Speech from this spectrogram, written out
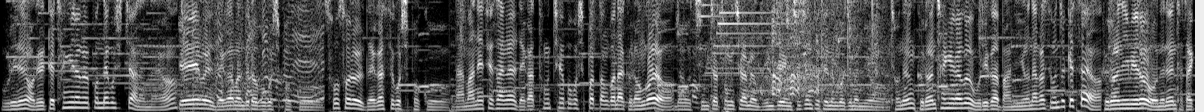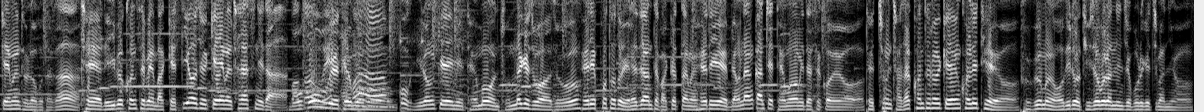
우리는 어릴 때 창의력을 뽐내고 싶지 않았나요? 게임을 내가 만들어보고 싶었고 소설을 내가 쓰고 싶었고 나만의 세상을 내가 통치해보고 싶었던 거나 그런 거요. 뭐 진짜 통치하면 문재인 시즌2 되는 거지만요. 저는 그런 창의력을 우리가 많이 이어나갔으면 좋겠어요. 그런 의미로 오늘은 자작 게임을 둘러보다가 제 리뷰 컨셉에 맞게 띄워줄 게임을 찾았습니다. 모고우의 데모홈 꼭 이런 게임이 데모원 존나게 좋아하죠. 해리포터도 얘네들한테 맡겼다면 해리의 명랑깐치 데모험이 됐을 거예요. 대충 자작 컨트롤 게임 퀄리티예요. 부금은 어디로 뒤져버렸는지 모르겠지만요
